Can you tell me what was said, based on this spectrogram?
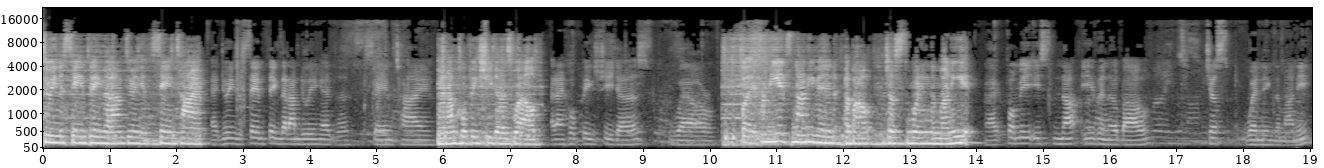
Doing the same thing that I'm doing at the same time. uh, doing the same thing that I'm doing at the same time. And I'm hoping she does well. And I'm hoping she does well. But for me, it's not even about just winning the money. Right. For me, it's not even about just winning the money.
